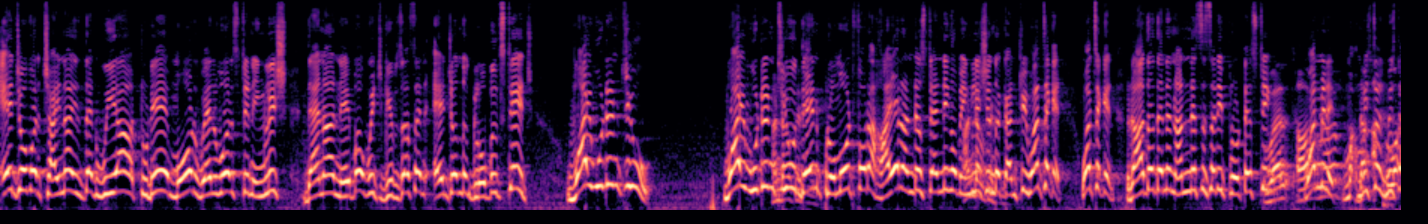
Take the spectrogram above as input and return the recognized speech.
edge over China is that we are today more well versed in English than our neighbor, which gives us an edge on the global stage. Why wouldn't you? Why wouldn't you then promote for a higher understanding of English in the country? One second, one second. Rather than an unnecessary protesting. Well, uh, one minute, uh, Mr. Mr.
